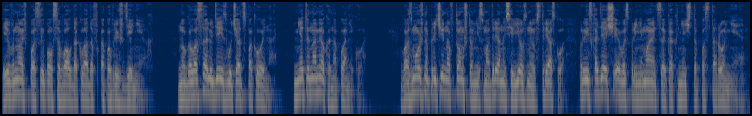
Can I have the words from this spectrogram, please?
И вновь посыпался вал докладов о повреждениях. Но голоса людей звучат спокойно. Нет и намека на панику. Возможно, причина в том, что, несмотря на серьезную встряску, происходящее воспринимается как нечто постороннее.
